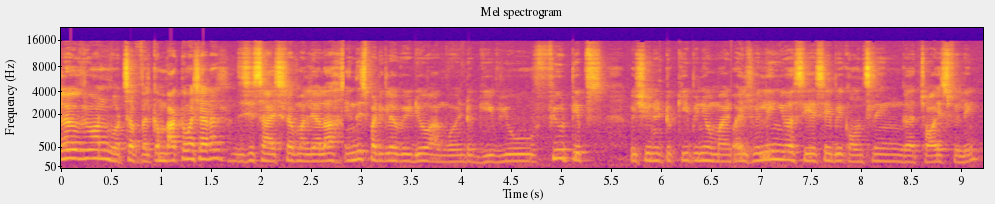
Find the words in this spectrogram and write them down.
Hello everyone, what's up? Welcome back to my channel. This is Sai Charan Malyala. In this particular video, I'm going to give you few tips which you need to keep in your mind while filling your CSAB counseling uh, choice filling.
